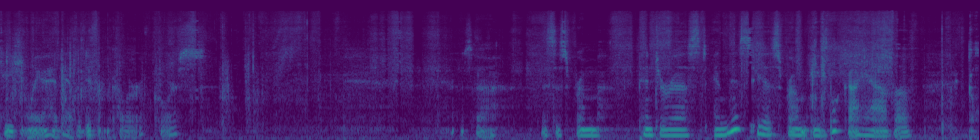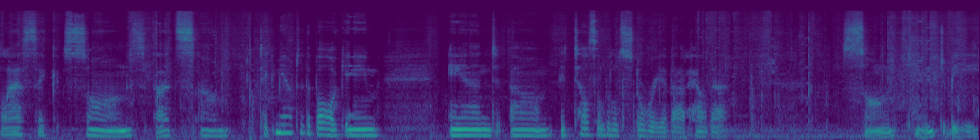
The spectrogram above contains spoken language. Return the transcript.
Occasionally I had to have a different color, of course. A, this is from Pinterest, and this is from a book I have of classic songs. It's um, Take Me Out to the Ball Game, and um, it tells a little story about how that song came to be.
